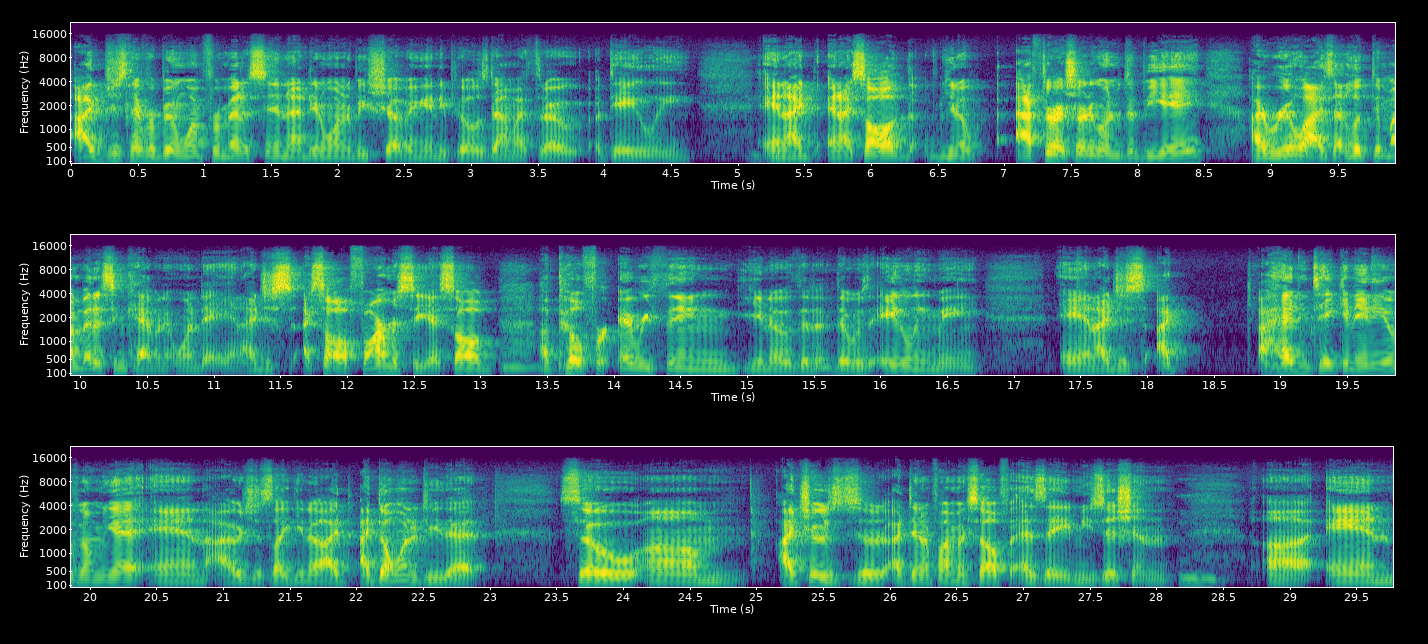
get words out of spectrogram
I've just never been one for medicine. I didn't want to be shoving any pills down my throat daily. And I and I saw you know after I started going to the VA, I realized I looked at my medicine cabinet one day and I just I saw a pharmacy. I saw a pill for everything you know that that was ailing me, and I just I I hadn't taken any of them yet, and I was just like you know I I don't want to do that. So um, I chose to identify myself as a musician, uh, and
